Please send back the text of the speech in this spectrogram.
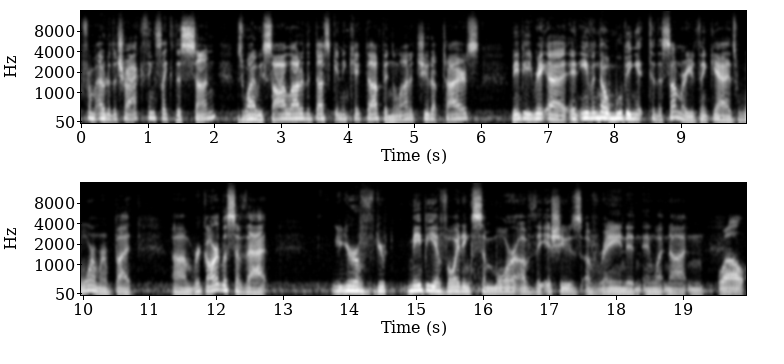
from out of the track. Things like the sun is why we saw a lot of the dust getting kicked up and a lot of chewed up tires. Maybe, uh, and even though moving it to the summer, you'd think, yeah, it's warmer, but um, regardless of that, you're you're maybe avoiding some more of the issues of rain and, and whatnot. And Well,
